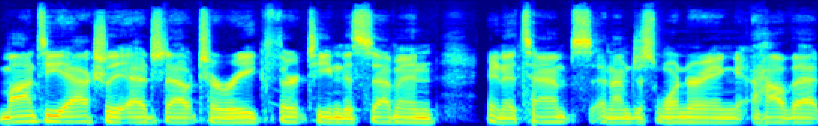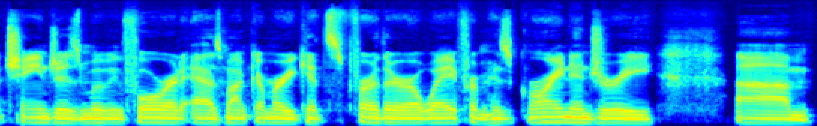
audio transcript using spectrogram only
Monty actually edged out Tarik 13 to seven in attempts, and I'm just wondering how that changes moving forward as Montgomery gets further away from his groin injury. Um,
